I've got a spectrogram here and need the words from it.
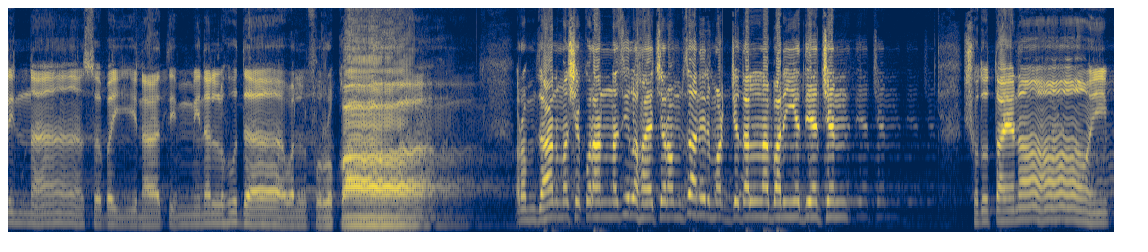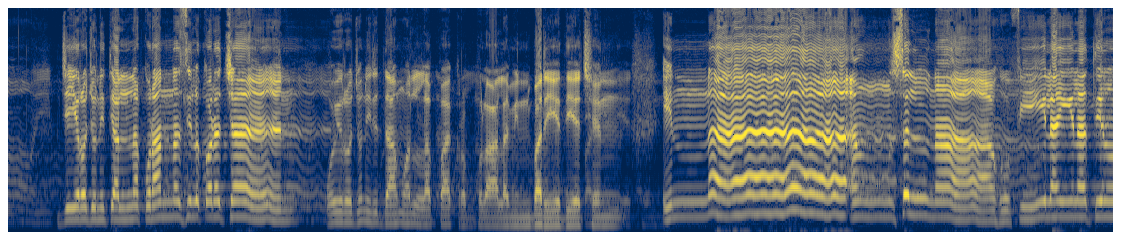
লিন্নাস বাইয়িনাতিম মিনাল হুদা ওয়াল রমজান মাসে কোরআন নাজিল হয়েছে, রমজানের মর্যাদা আল্লাহ বানিয়ে দিয়েছেন। শুধু তাই নয়, যে রজনীতে আল্লাহ কোরআন নাজিল করেছেন, ওই রজনীর দাম আল্লাহ পাক রব্বুল আলামিন বাড়িয়ে দিয়েছেন। ইন্না আনসালনাহু ফি লাইলাতিল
